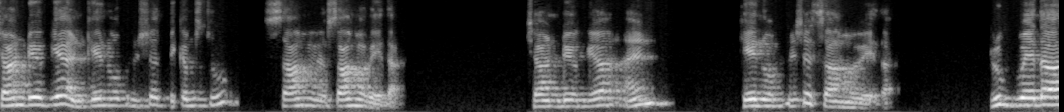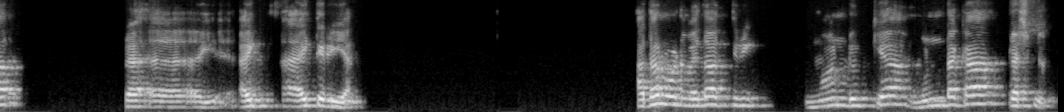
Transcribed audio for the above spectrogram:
Chandogya and Kenopanishad becomes to Sama, Sama Veda. Chandogya and Kenopanishad Sama Veda. Rig Veda uh, Aitareya. Veda 3. Mandukya, Mundaka, Prashna.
